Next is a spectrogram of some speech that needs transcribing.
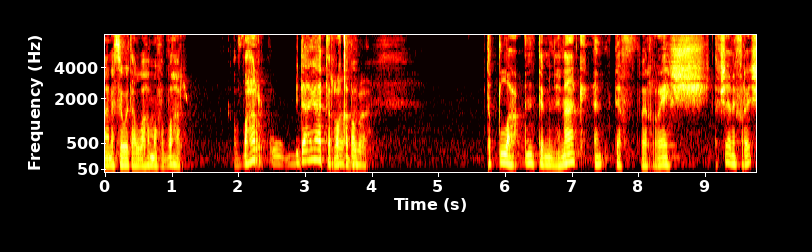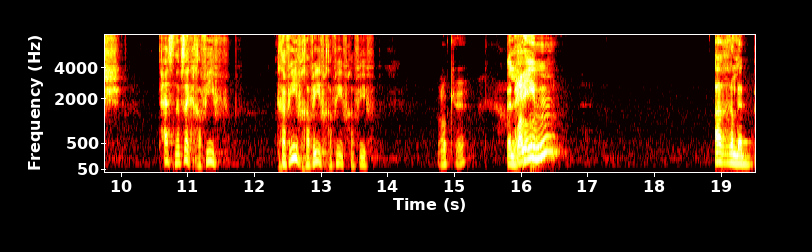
أنا سويت اللهم في الظهر. الظهر وبدايات الرقبة. طبعا تطلع أنت من هناك أنت fresh. تعرف شو يعني fresh؟ تحس نفسك خفيف. خفيف خفيف خفيف خفيف. okay. الحين أغلب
